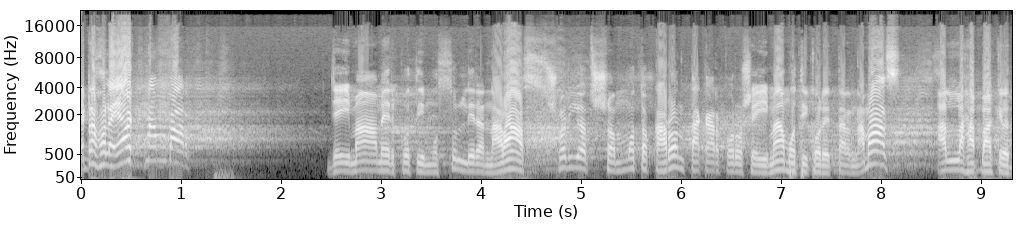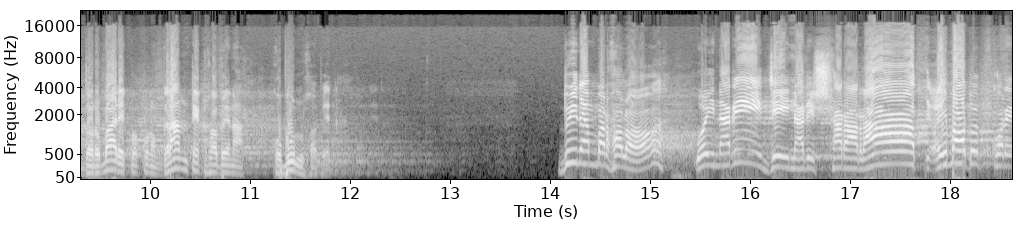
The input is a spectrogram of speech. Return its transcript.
এটা হলো এক নাম্বার। যে ইমামের প্রতি মুসল্লিরা নারাজ, শরীয়ত সম্মত কারণ থাকার পরও সে ইমামতি করে তার নামাজ আল্লাহ পাকের দরবারে কখনো গ্রান্টেড হবে না, কবুল হবে না। দুই নাম্বার হলো, ওই নারী যেই নারী সারা রাত ইবাদত করে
